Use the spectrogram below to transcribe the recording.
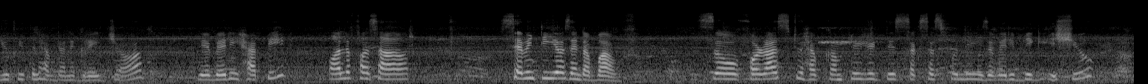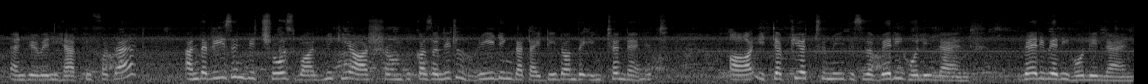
you people have done a great job. We are very happy. All of us are 70 years and above. So for us to have completed this successfully is a very big issue, and we're very happy for that. And the reason we chose Valmiki Ashram because a little reading that I did on the internet, uh, it appeared to me this is a very holy land, very very holy land,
